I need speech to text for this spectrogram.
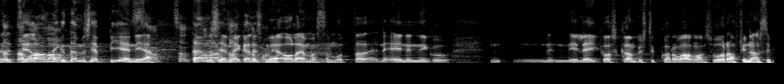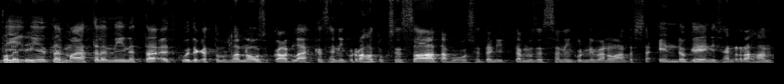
totta siellä on niin tämmöisiä pieniä se on, se on tämmöisiä mekanismeja mutta... olemassa, mm. mutta ne, ei ne niin kuin, niille ei koskaan pysty korvaamaan suoraan finanssipolitiikkaa. Niin, niin että mä ajattelen niin, että, että kuitenkin tuollaisella nousukaudella ehkä se niin kuin rahoituksen saatavuus jotenkin tämmöisessä niin kuin nimenomaan tässä endogeenisen rahan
